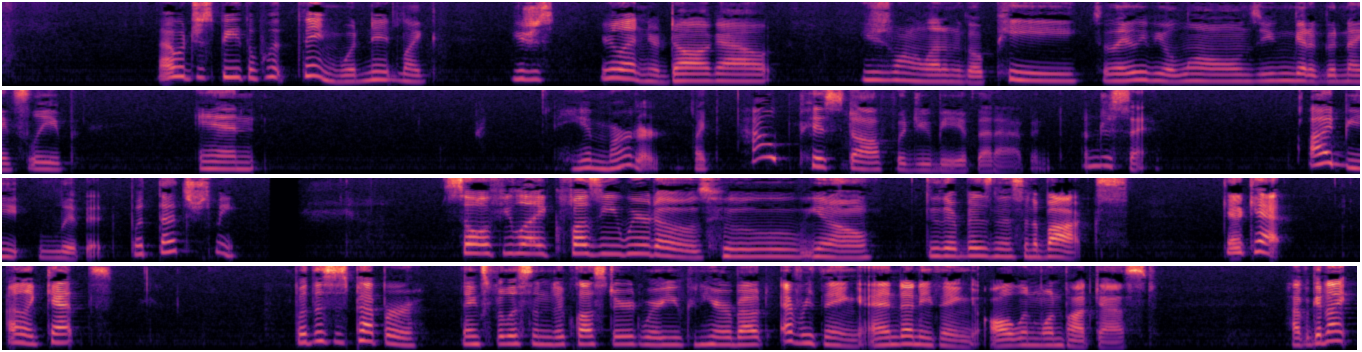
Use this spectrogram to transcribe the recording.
that would just be the thing, wouldn't it? Like, you just, you're letting your dog out. You just want to let him go pee, so they leave you alone so you can get a good night's sleep. And he get murdered. Pissed off would you be if that happened? I'm just saying. I'd be livid, but that's just me. So if you like fuzzy weirdos who, you know, do their business in a box, get a cat. I like cats. But this is Pepper. Thanks for listening to Clustered, where you can hear about everything and anything all in one podcast. Have a good night.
